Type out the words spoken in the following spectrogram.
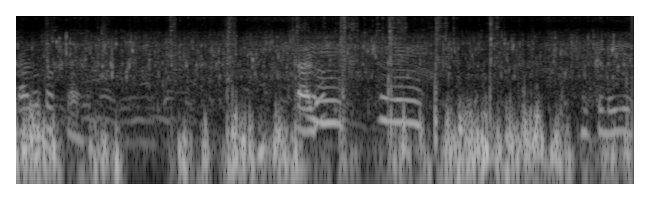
Claro que काढू इकडे ये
